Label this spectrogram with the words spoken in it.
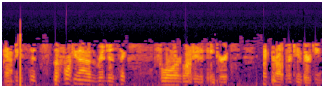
Copy. It's the 14 out of the bridges, sixth floor, longitude is 8. Route 1313.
